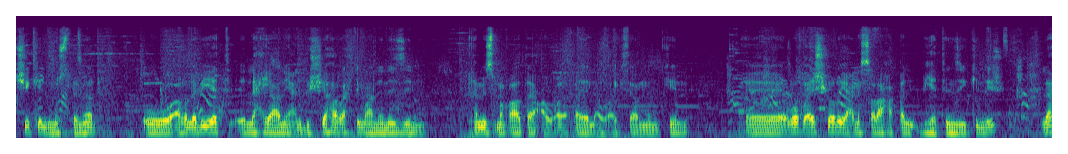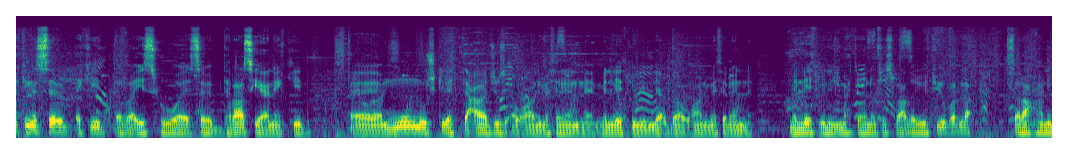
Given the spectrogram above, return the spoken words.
بشكل مستمر. وأغلبية الأحيان يعني بالشهر احتمال أنزل خمس مقاطع أو أقل أو أكثر ممكن. أه وأكو أشهر يعني الصراحة قل بها تنزيل كلش. لكن السبب أكيد الرئيس هو سبب دراسي يعني أكيد. أه مو مشكلة تعاجز أو أنا مثلا مليت من اللعبة أو أنا مثلا مليت من المحتوى نفس بعض ال YouTubers لا. صراحة أنا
